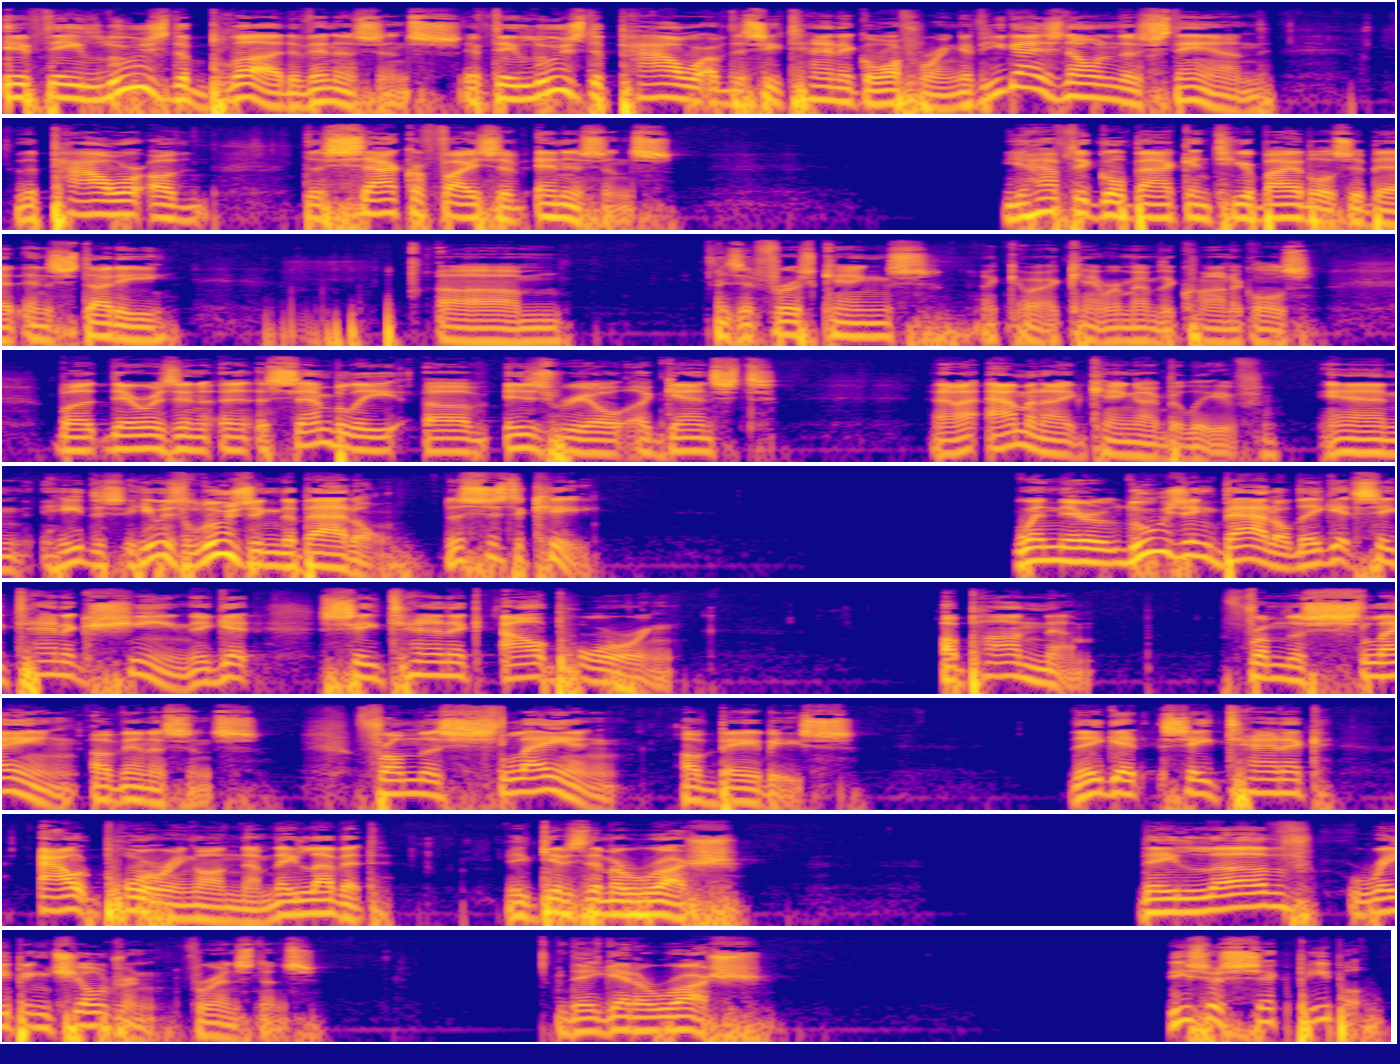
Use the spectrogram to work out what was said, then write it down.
if they lose the blood of innocence, if they lose the power of the satanic offering, if you guys don't understand the power of the sacrifice of innocence, you have to go back into your Bibles a bit and study. Um, is it First Kings? I, I can't remember the Chronicles, but there was an, assembly of Israel against an Ammonite king, I believe, and he he was losing the battle. This is the key. When they're losing battle, they get satanic sheen. They get satanic outpouring upon them from the slaying of innocents, from the slaying of babies. They get satanic outpouring on them. They love it. It gives them a rush. They love raping children, for instance. They get a rush. These are sick people.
